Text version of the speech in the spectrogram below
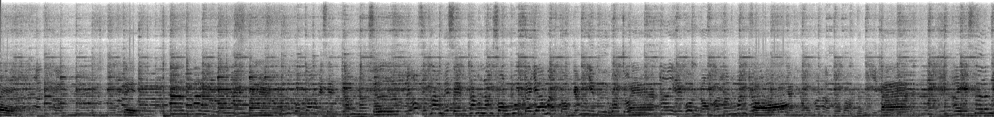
แปดเจ็ดแปดเออส่งทุกกะยามาตอมย้ำยีมือว่าจนให้คนนอมอหังมันเธออย่าให้เฮามาขอบอกน้ำกีต่ให้ซื้อ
